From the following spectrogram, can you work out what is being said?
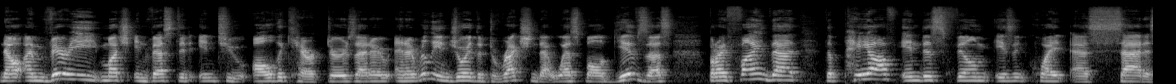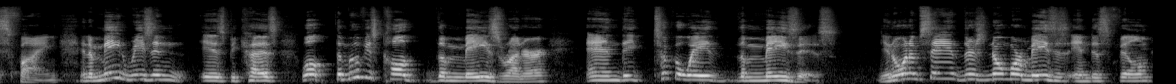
Now, I'm very much invested into all the characters, and I, and I really enjoyed the direction that Wes Ball gives us, but I find that the payoff in this film isn't quite as satisfying. And the main reason is because, well, the movie is called The Maze Runner, and they took away the mazes. You know what I'm saying? There's no more mazes in this film.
